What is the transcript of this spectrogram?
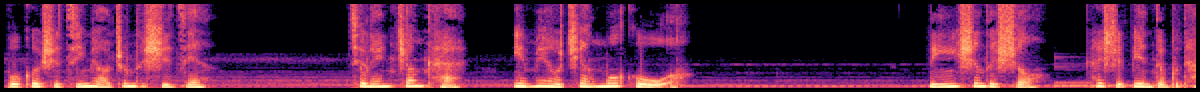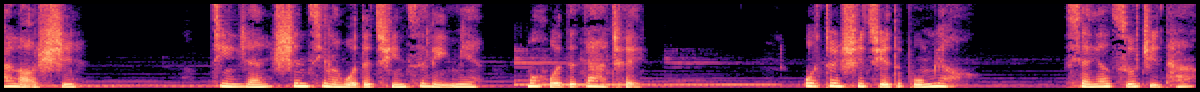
不过是几秒钟的时间。就连张凯也没有这样摸过我。林医生的手开始变得不太老实。竟然伸进了我的裙子里面摸我的大腿，我顿时觉得不妙，想要阻止他，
